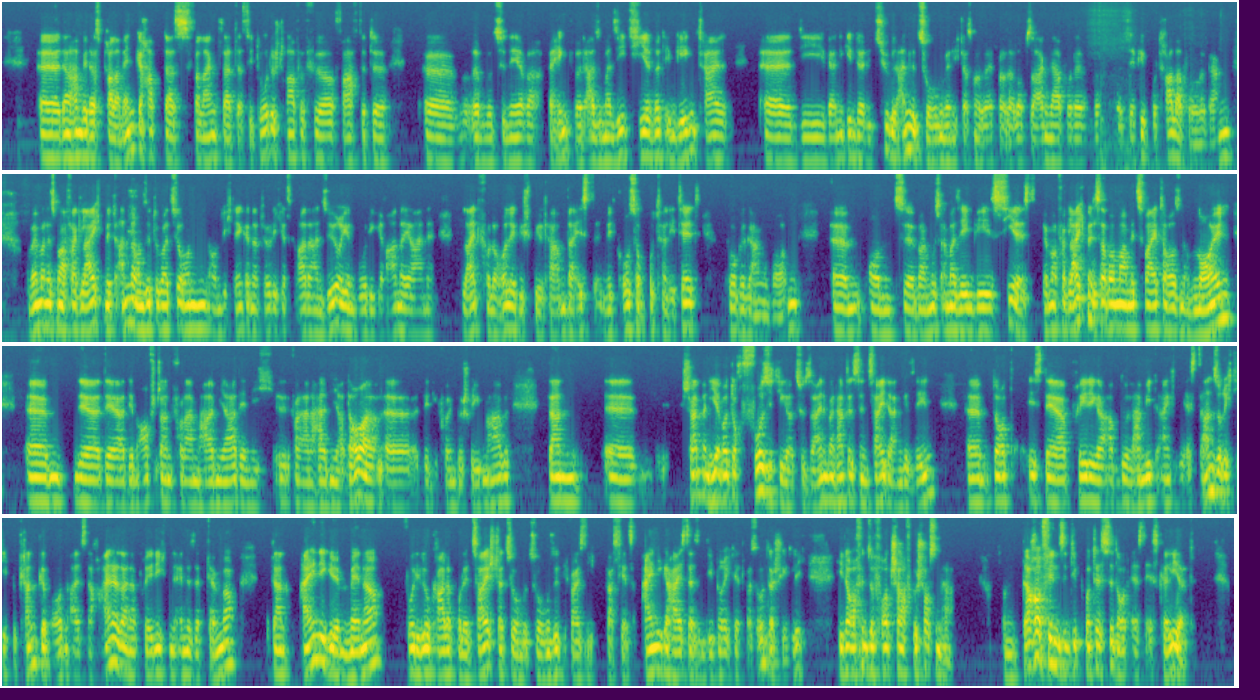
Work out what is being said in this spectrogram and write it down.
Äh, dann haben wir das Parlament gehabt, das verlangt hat, dass die Todesstrafe für verhaftete äh, Revolutionäre verhängt wird. Also man sieht, hier wird im Gegenteil äh, die werden hinter die Zügel angezogen, wenn ich das mal so etwas salopp sagen darf, oder wird sehr viel brutaler vorgegangen. Und wenn man es mal vergleicht mit anderen Situationen, und ich denke natürlich jetzt gerade an Syrien, wo die Iraner ja eine leidvolle Rolle gespielt haben, da ist mit großer Brutalität vorgegangen worden. Ähm, und äh, man muss einmal sehen, wie es hier ist. Wenn man vergleicht man es aber mal mit 2009, ähm, der, der, dem Aufstand von einem halben Jahr, den ich, äh, von einer halben Jahr Dauer, äh, den ich vorhin beschrieben habe, dann äh, scheint man hier aber doch vorsichtiger zu sein. Man hat es in Zeit angesehen. Äh, dort ist der Prediger Abdul Hamid eigentlich erst dann so richtig bekannt geworden, als nach einer seiner Predigten Ende September dann einige Männer vor die lokale Polizeistation gezogen sind. Ich weiß nicht, was jetzt einige heißt, da sind die Berichte etwas unterschiedlich, die daraufhin sofort scharf geschossen haben. Und daraufhin sind die Proteste dort erst eskaliert.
